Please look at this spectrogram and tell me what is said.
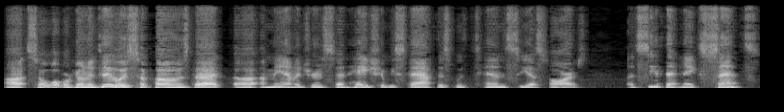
Uh, so what we're going to do is suppose that uh, a manager said, hey, should we staff this with 10 CSRs? Let's see if that makes sense.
